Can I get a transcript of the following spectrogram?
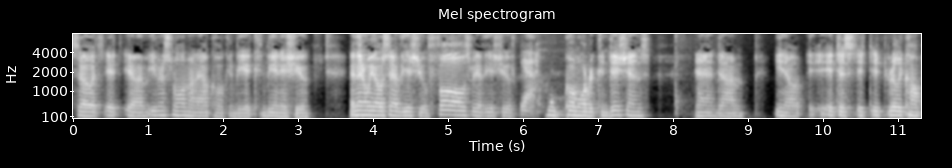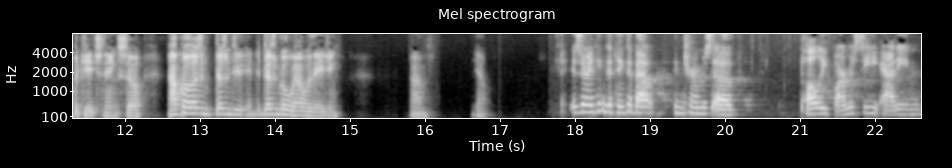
So it's it um, even a small amount of alcohol can be it can be an issue. And then we also have the issue of falls. We have the issue of yeah. comorbid conditions, and um, you know it, it just it, it really complicates things. So alcohol doesn't doesn't do it doesn't go well with aging. Um, yeah. Is there anything to think about in terms of polypharmacy adding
